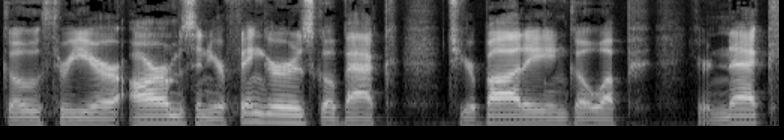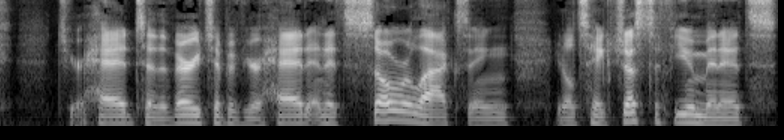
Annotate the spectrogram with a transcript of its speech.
go through your arms and your fingers go back to your body and go up your neck to your head to the very tip of your head. And it's so relaxing. It'll take just a few minutes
